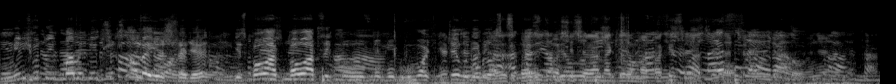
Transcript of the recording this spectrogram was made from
Mieliśmy tutaj, mamy tutaj przedszkole jeszcze, nie? Jest pałac, pałacyk po, po, po, po właścicielu niemieckim. Właściciela na geomapach jest łatwiej. Tak,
